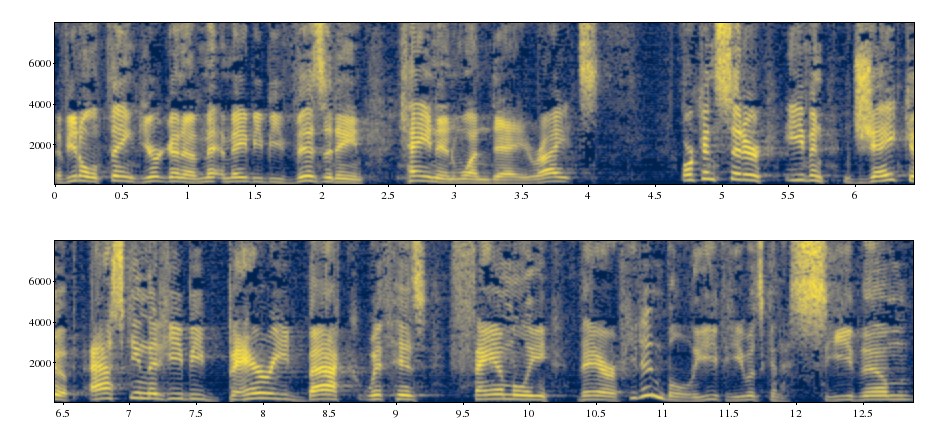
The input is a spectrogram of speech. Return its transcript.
if you don't think you're going to maybe be visiting Canaan one day, right? Or consider even Jacob asking that he be buried back with his family there. If he didn't believe he was going to see them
